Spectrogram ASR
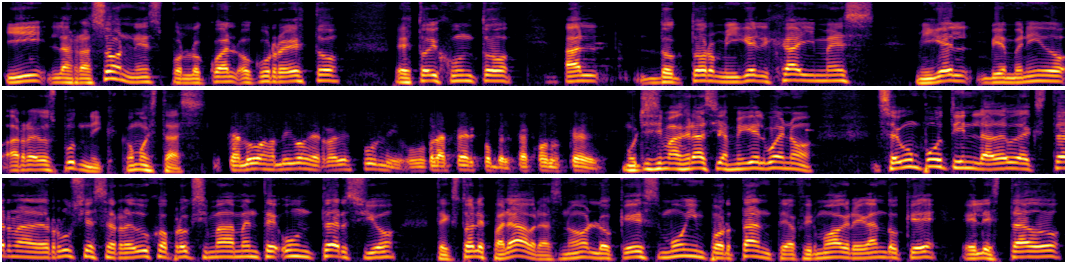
y las razones por lo cual ocurre esto, estoy junto al doctor Miguel Jaimes, Miguel, bienvenido a Radio Sputnik. ¿Cómo estás? Saludos amigos de Radio Sputnik. Un placer conversar con ustedes. Muchísimas gracias, Miguel. Bueno, según Putin, la deuda externa de Rusia se redujo aproximadamente un tercio. Textuales palabras, ¿no? Lo que es muy importante, afirmó agregando que el Estado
